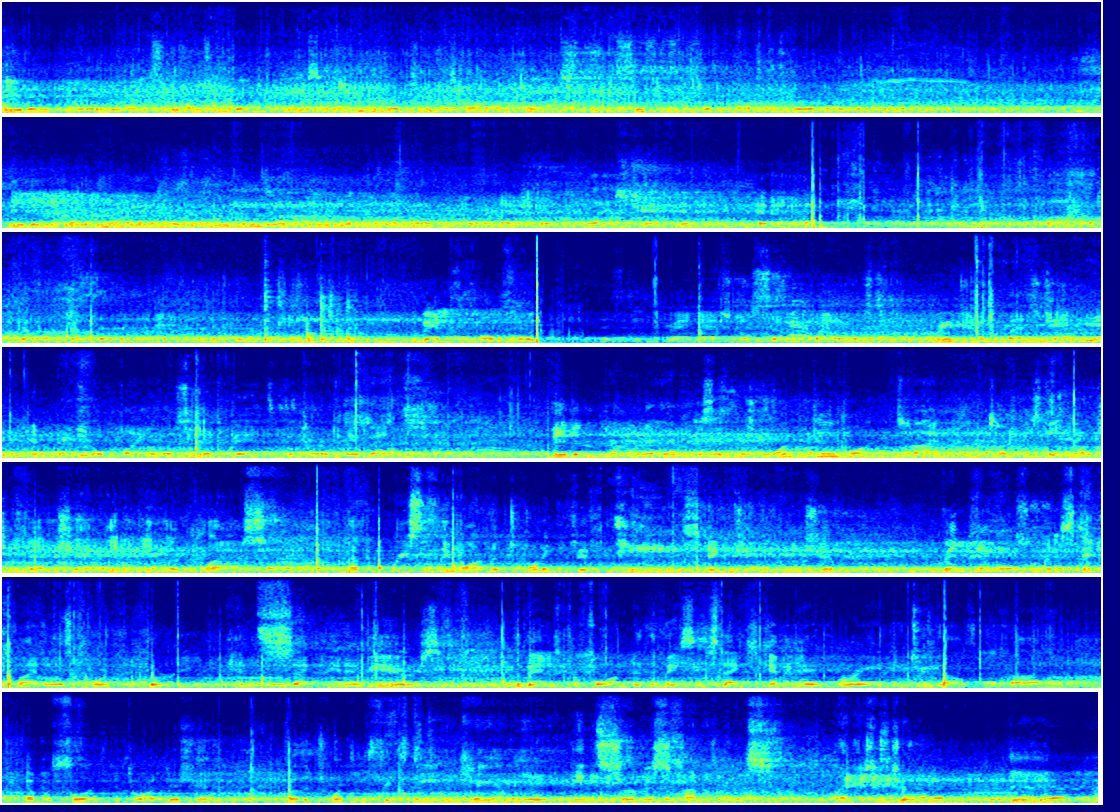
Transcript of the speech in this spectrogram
The Adair County High School Marching Band is under the direction of Tom Case, with assistance from Austin Burrow. The Adair County is a three-time American national class champion and five, seven, and 14. The band is also a consistent Grand National semifinalist, regional class champion, and regional finalist at Bands of America events. The County Band is a 21-time Kentucky State Marching Band champion in their class, having recently won the 2015 state championship. The band has also been a state finalist for 30 consecutive years. The band has performed in the Macy's Thanksgiving Day Parade in 2009 and was selected to audition for the 2016 KMEA In-Service Conference. Ladies and gentlemen, the American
